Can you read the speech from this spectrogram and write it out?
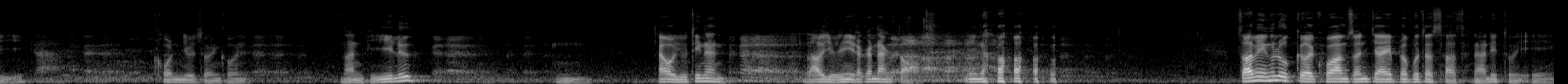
ผี คนอยู่ส่วนคน นั่นผีหรืออเจ้าอยู่ที่นั่น เราอยู่ที่นี่แล้วก็นั่งต่อนี่เนาะ สามีของลูกเกิดความสนใจพระพุทธศาสนาด้วยตัวเอง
